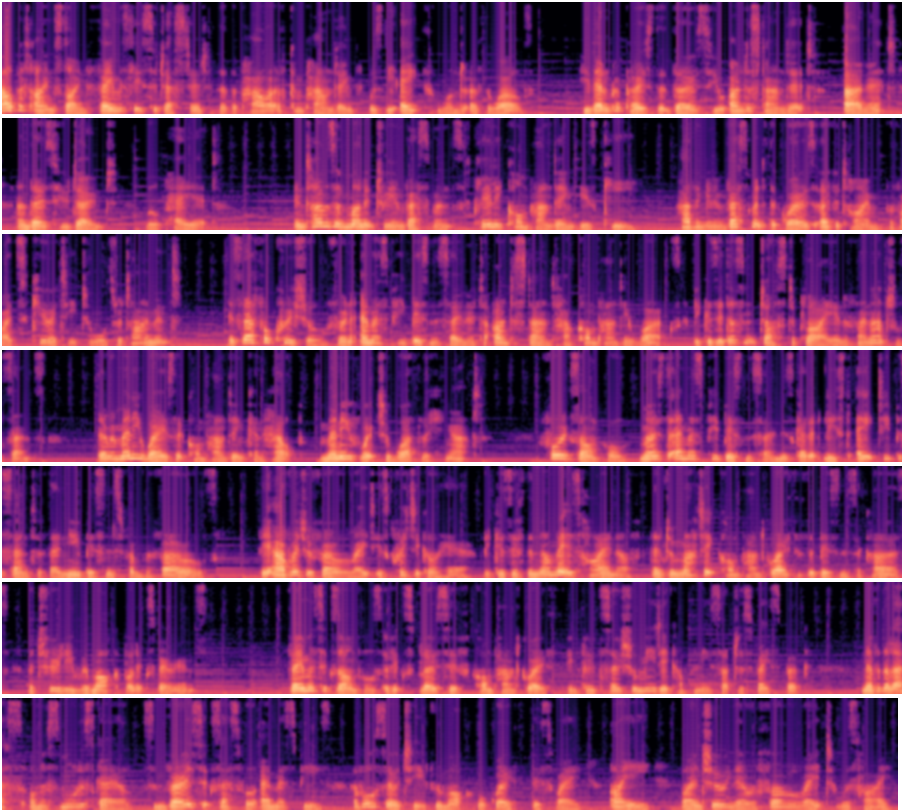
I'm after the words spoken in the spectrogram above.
Albert Einstein famously suggested that the power of compounding was the eighth wonder of the world. He then proposed that those who understand it earn it, and those who don't will pay it. In terms of monetary investments, clearly compounding is key. Having an investment that grows over time provides security towards retirement. It's therefore crucial for an MSP business owner to understand how compounding works because it doesn't just apply in a financial sense, there are many ways that compounding can help, many of which are worth looking at. For example, most MSP business owners get at least 80% of their new business from referrals. The average referral rate is critical here because if the number is high enough, then dramatic compound growth of the business occurs, a truly remarkable experience. Famous examples of explosive compound growth include social media companies such as Facebook. Nevertheless, on a smaller scale, some very successful MSPs have also achieved remarkable growth this way, i.e., by ensuring their referral rate was high.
